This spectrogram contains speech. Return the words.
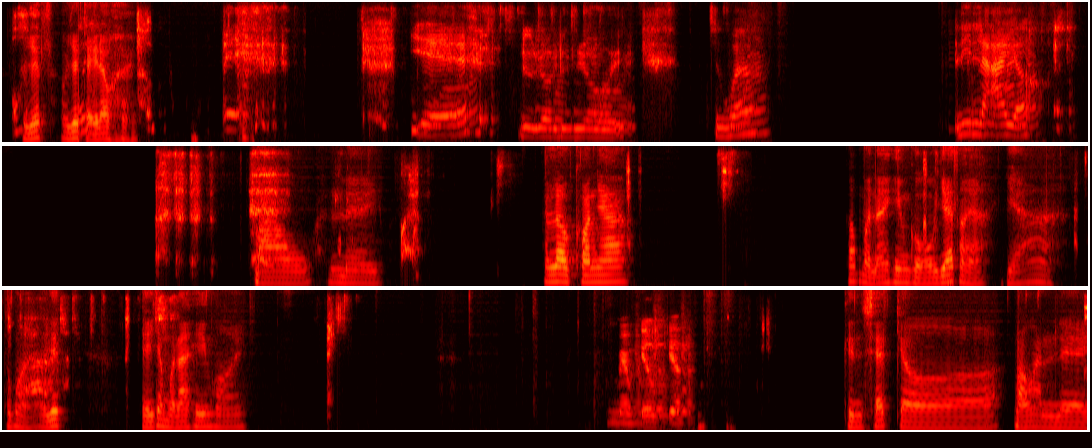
OZ, OZ chạy đâu rồi? yeah được rồi được rồi được quá Linh là ai vậy Bao anh Lê. Hello con nha. Có mình ai hiêm cùng OZ thôi hả? Dạ, đúng rồi, OZ chỉ cho mình ai hiêm thôi. mèo kêu kìa Skin set cho Bảo Anh Lê.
